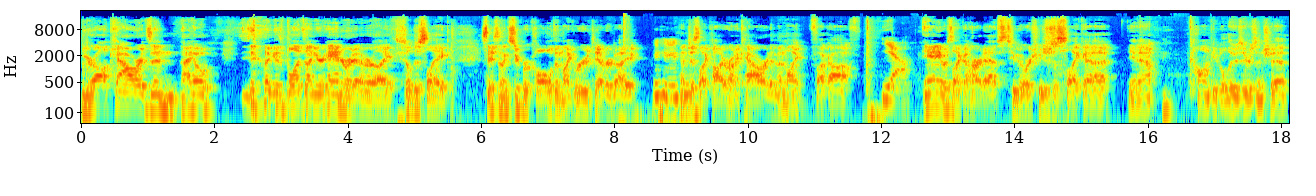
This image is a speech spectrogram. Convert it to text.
"You're all cowards," and I hope like his blood's on your hand or whatever. Like she'll just like say something super cold and like rude to everybody. Mm-hmm. And just like call everyone a coward and then like fuck off. Yeah. Annie was like a hard ass too, where she's just like, uh, you know, calling people losers and shit.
